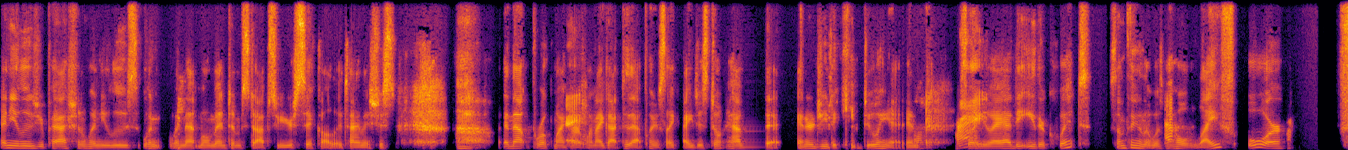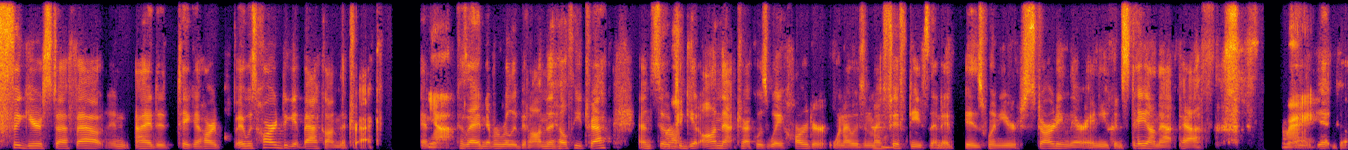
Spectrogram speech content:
And you lose your passion when you lose when when that momentum stops or you're sick all the time. It's just and that broke my heart when I got to that point. It's like I just don't have the energy to keep doing it. And right. so I knew I had to either quit something that was my whole life or figure stuff out. And I had to take a hard it was hard to get back on the track. And yeah. because I had never really been on the healthy track. And so right. to get on that track was way harder when I was in my mm-hmm. 50s than it is when you're starting there and you can stay on that path right. get go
